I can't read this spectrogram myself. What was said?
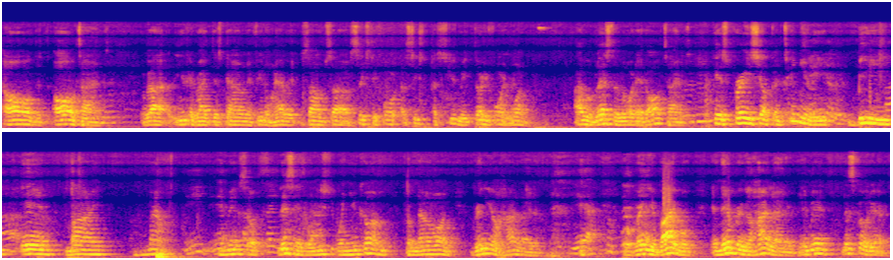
all the all times. Right, you can write this down if you don't have it. Psalms uh, 64, uh, six, excuse me, 34 and 1. I will bless the Lord at all times. Mhm. His praise shall continually be in my mouth. Amen. Amen. So listen, when you when you come from now on, bring your highlighter Yeah. or bring your Bible and then bring a highlighter. Amen. Let's go there.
